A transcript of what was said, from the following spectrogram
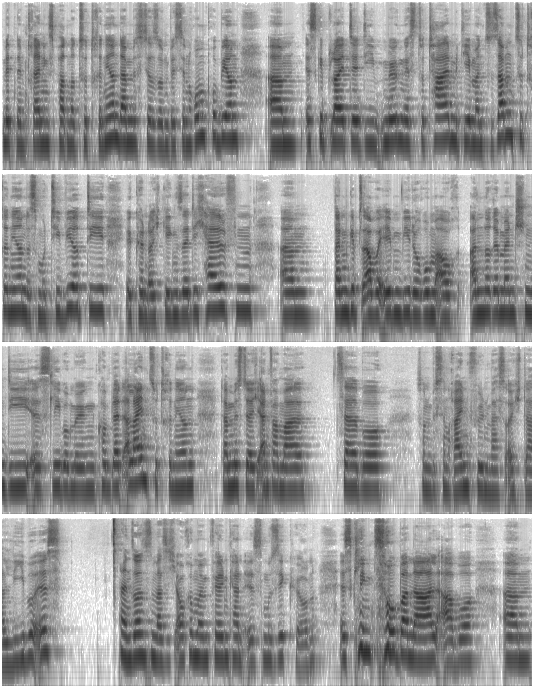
mit einem Trainingspartner zu trainieren. Da müsst ihr so ein bisschen rumprobieren. Ähm, es gibt Leute, die mögen es total, mit jemandem zusammen zu trainieren. Das motiviert die. Ihr könnt euch gegenseitig helfen. Ähm, dann gibt's aber eben wiederum auch andere Menschen, die es lieber mögen, komplett allein zu trainieren. Da müsst ihr euch einfach mal selber so ein bisschen reinfühlen, was euch da lieber ist. Ansonsten, was ich auch immer empfehlen kann, ist Musik hören. Es klingt so banal, aber ähm,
